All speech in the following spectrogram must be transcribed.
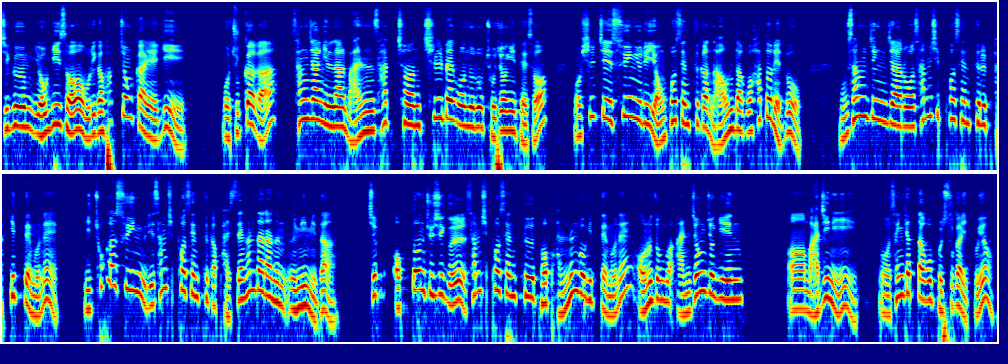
지금 여기서 우리가 확정가액이 뭐 주가가 상장일 날 14,700원으로 조정이 돼서 뭐 실제 수익률이 0%가 나온다고 하더라도 무상증자로 30%를 받기 때문에 이 초과 수익률이 30%가 발생한다라는 의미입니다. 즉 없던 주식을 30%더 받는 거기 때문에 어느 정도 안정적인 어, 마진이 뭐 생겼다고 볼 수가 있고요.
